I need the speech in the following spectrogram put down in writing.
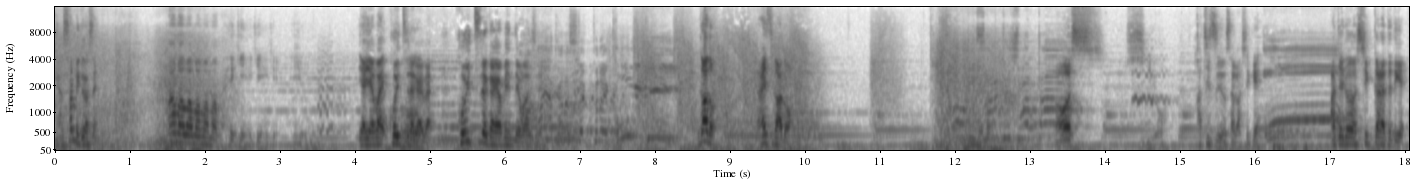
いや、300ください。まあまあまあまあまあまあ、平均平均平均。いいよ、いいよ。いや、やばい。こいつらがやばい。こいつらがやべえんだよ、マジで。ガードナイスガードよし。よし、よ。勝ち筋を探してけ。当てるよ、しっかり当ててけ。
